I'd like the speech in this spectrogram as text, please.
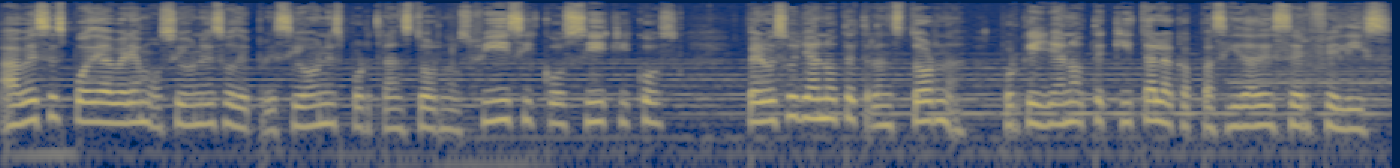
A veces puede haber emociones o depresiones por trastornos físicos, psíquicos, pero eso ya no te trastorna, porque ya no te quita la capacidad de ser feliz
